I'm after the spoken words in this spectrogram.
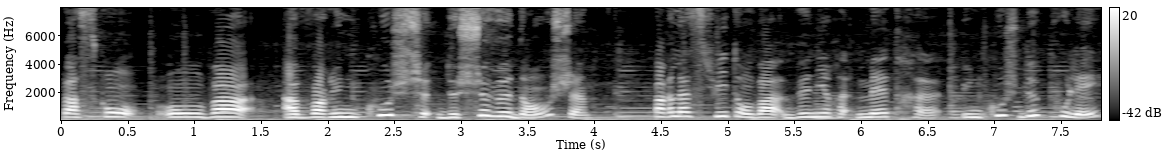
Parce qu'on va avoir une couche de cheveux d'ange. Par la suite, on va venir mettre une couche de poulet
